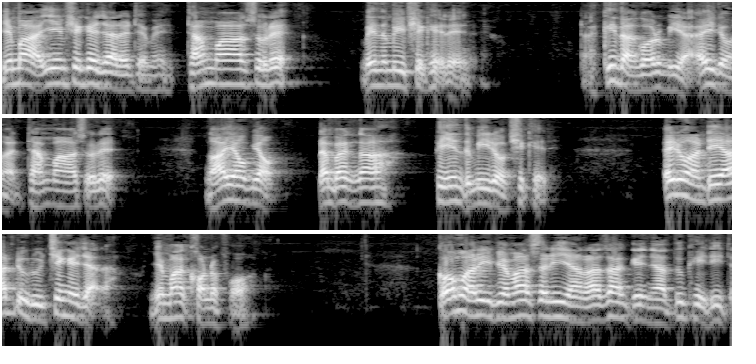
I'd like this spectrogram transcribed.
မြမအရင်ဖြစ်ခဲ့ကြတဲ့တဲ့ပဲဓမ္မာဆိုတဲ့မင်းသမီးဖြစ်ခဲ့တယ်ဒါကိတဂေါရမိကအဲ့ဒီတော့ကဓမ္မာဆိုတဲ့9ယောက်မြောက်နံပါတ်5ဖယင်းသမီးတော့ဖြစ်ခဲ့တယ်အဲ့တော့တရားတူတူကျင့်ခဲ့ကြတာမြမခေါဏဖော ကောမာရိပြမစရိယရာဇကညာဒုခိတိတ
